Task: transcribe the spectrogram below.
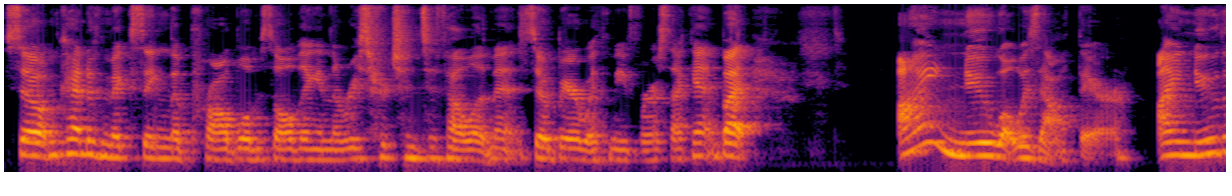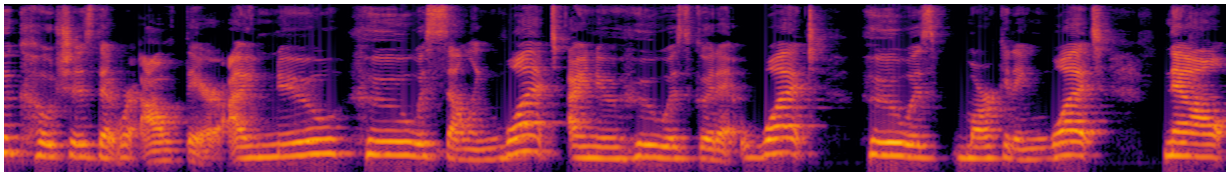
so I'm kind of mixing the problem solving and the research and development. So bear with me for a second. But I knew what was out there. I knew the coaches that were out there. I knew who was selling what. I knew who was good at what, who was marketing what. Now,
